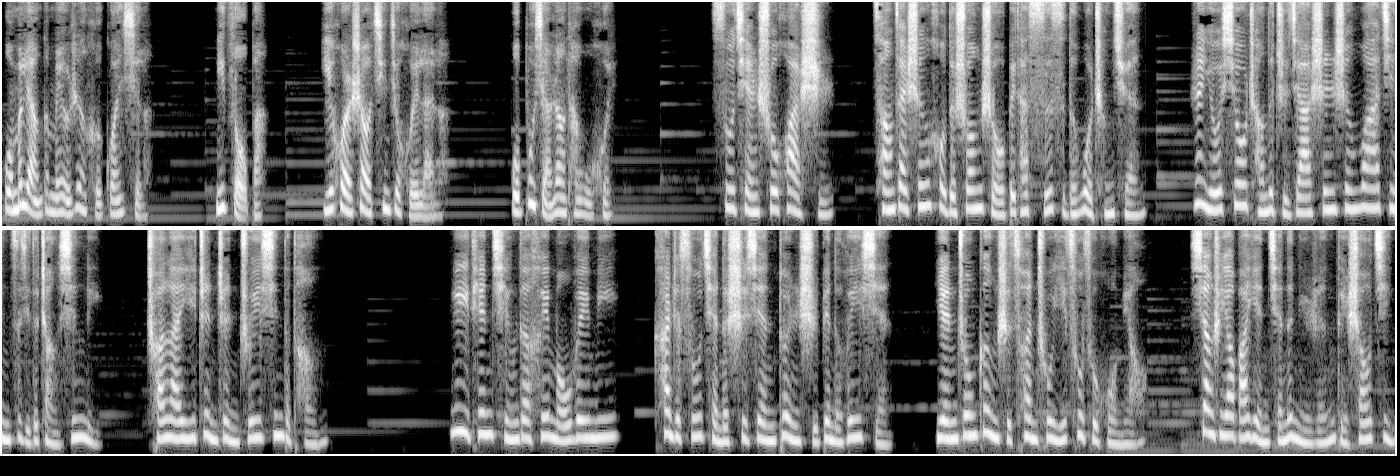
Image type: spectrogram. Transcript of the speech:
我们两个没有任何关系了。你走吧，一会儿少卿就回来了，我不想让他误会。苏倩说话时，藏在身后的双手被他死死的握成拳，任由修长的指甲深深挖进自己的掌心里，传来一阵阵锥心的疼。厉天晴的黑眸微眯。看着苏浅的视线顿时变得危险，眼中更是窜出一簇簇火苗，像是要把眼前的女人给烧尽。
